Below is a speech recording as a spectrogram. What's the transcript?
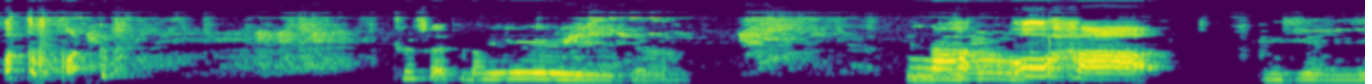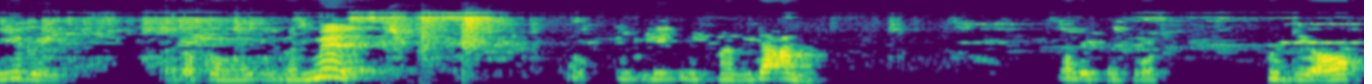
What the fuck? Tschüss, halt. Digga. Na, oha! Ich bin hier im Nebel. Als ob du im Nebel bist. Mist! Und leg mich mal wieder an. Und ich bin tot. Und die auch.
